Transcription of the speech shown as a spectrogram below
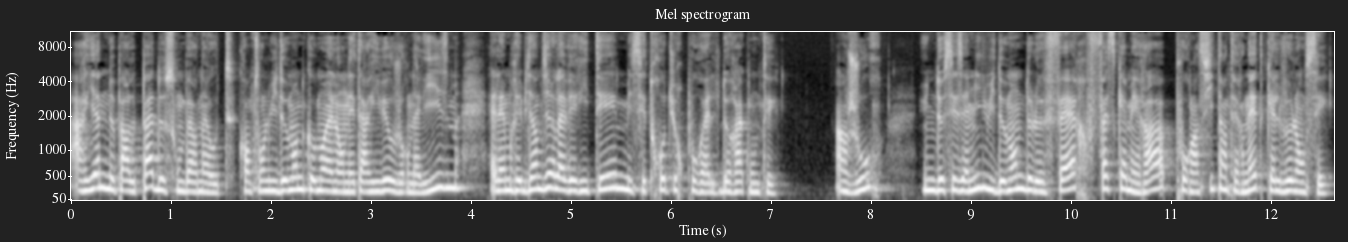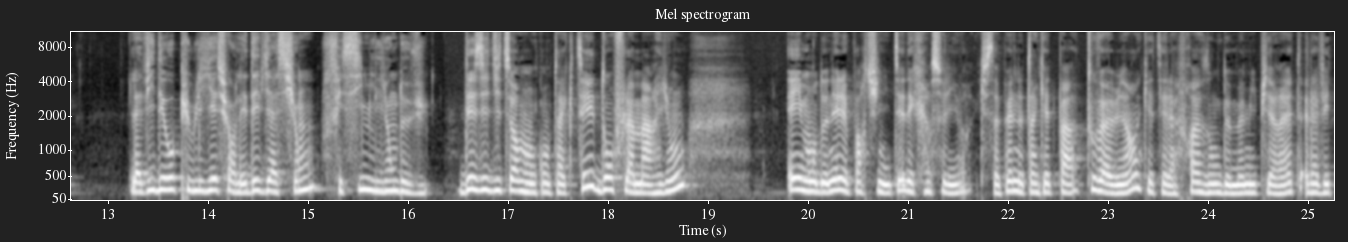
Ariane ne parle pas de son burn-out. Quand on lui demande comment elle en est arrivée au journalisme, elle aimerait bien dire la vérité, mais c'est trop dur pour elle de raconter. Un jour, une de ses amies lui demande de le faire face caméra pour un site internet qu'elle veut lancer. La vidéo publiée sur les déviations fait 6 millions de vues. Des éditeurs m'ont contacté, dont Flammarion, et ils m'ont donné l'opportunité d'écrire ce livre qui s'appelle Ne t'inquiète pas, tout va bien, qui était la phrase donc de Mamie Pierrette. Elle avait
